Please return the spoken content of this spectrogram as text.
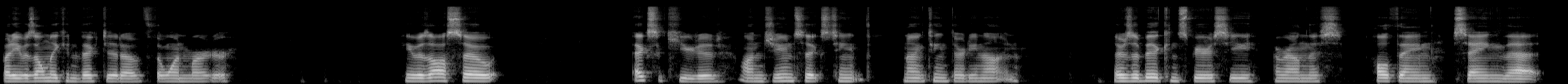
but he was only convicted of the one murder. He was also executed on June 16th, 1939. There's a big conspiracy around this whole thing saying that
